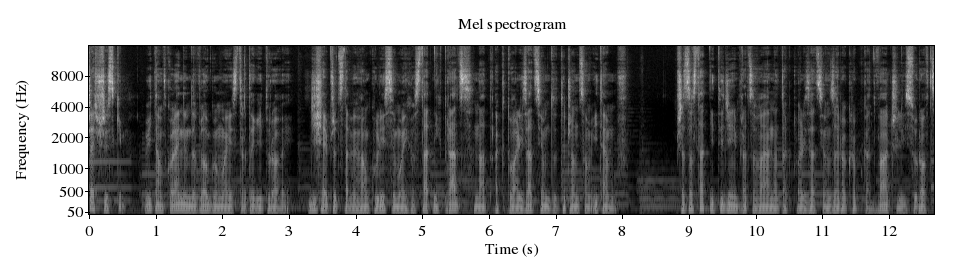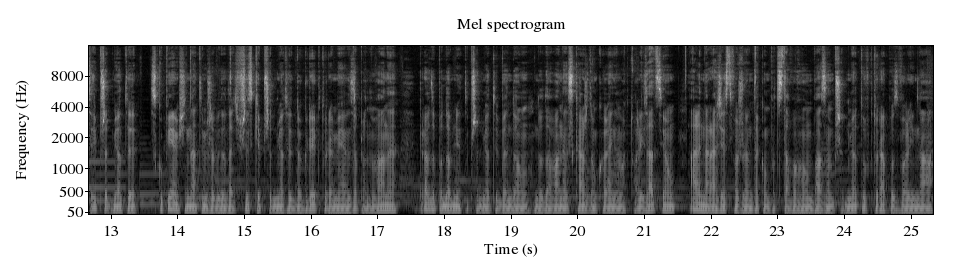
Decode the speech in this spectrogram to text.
Cześć wszystkim! Witam w kolejnym devlogu mojej strategii turowej. Dzisiaj przedstawię Wam kulisy moich ostatnich prac nad aktualizacją dotyczącą itemów. Przez ostatni tydzień pracowałem nad aktualizacją 0.2, czyli surowce i przedmioty. Skupiłem się na tym, żeby dodać wszystkie przedmioty do gry, które miałem zaplanowane. Prawdopodobnie te przedmioty będą dodawane z każdą kolejną aktualizacją, ale na razie stworzyłem taką podstawową bazę przedmiotów, która pozwoli na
